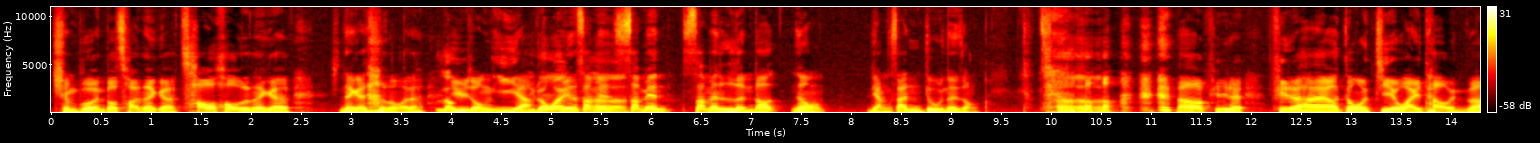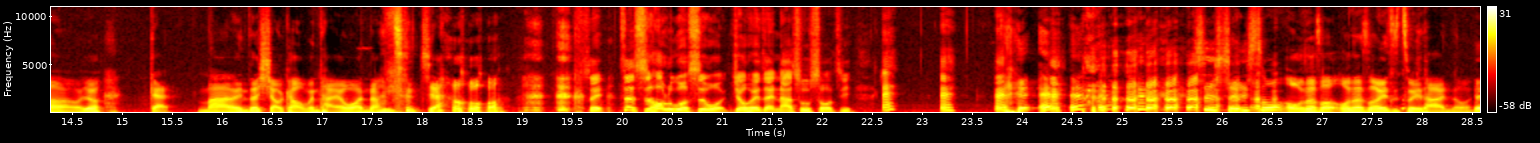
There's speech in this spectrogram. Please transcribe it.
全部人都穿那个超厚的那个那个叫什么的羽绒衣啊，羽绒外因为上面、上面上面冷到那种两三度那种。嗯嗯嗯，然后 Peter Peter 他还要跟我借外套，你知道吗？我就干妈的，你在小看我们台湾呐、这家伙。所以这时候如果是我，就会再拿出手机，哎是谁说？哦，我那时候我那时候一直嘴他，你知道吗？哎、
